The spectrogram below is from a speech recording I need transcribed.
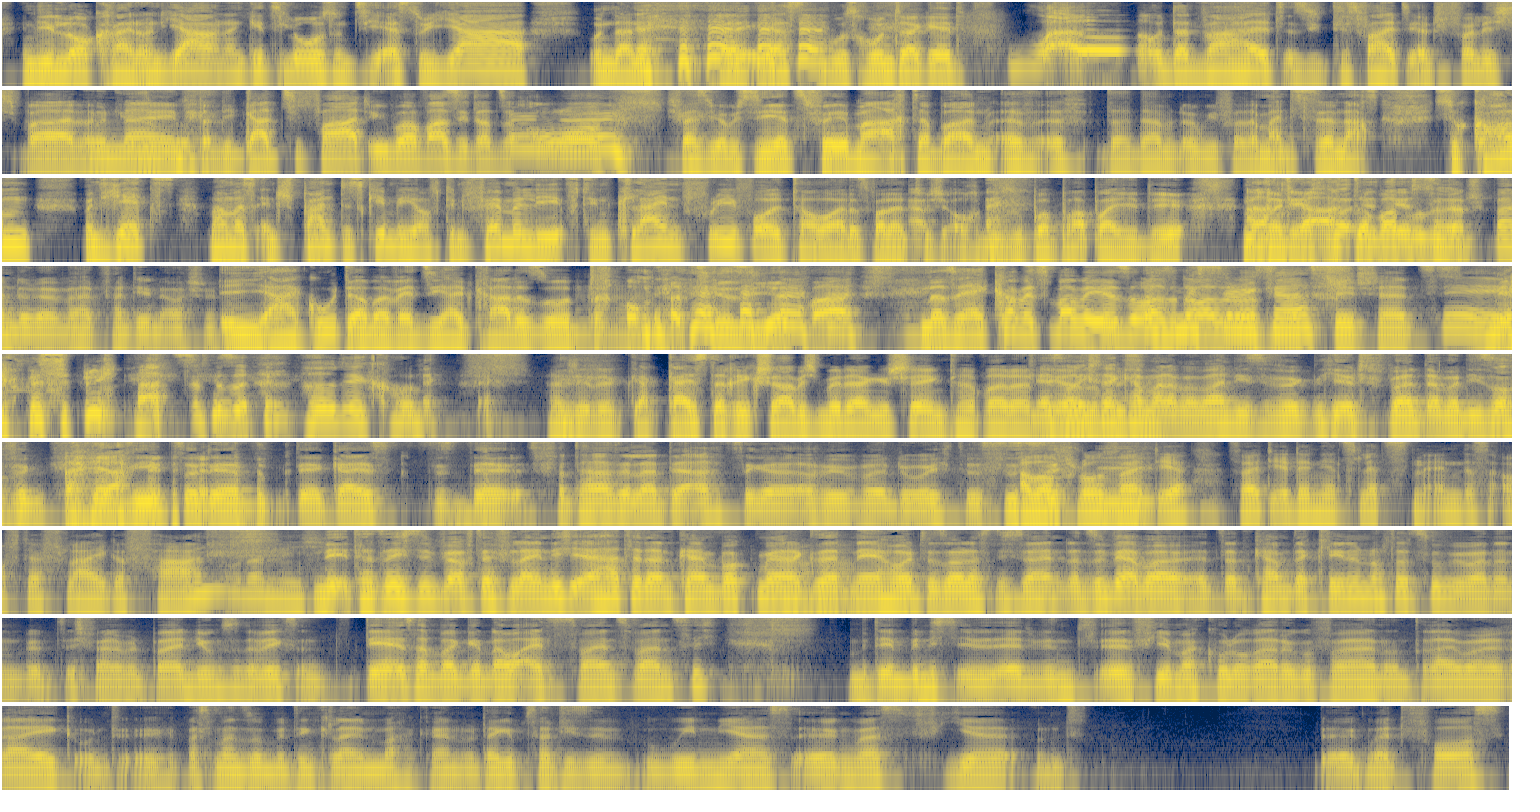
in die Lok rein und ja, und dann geht's los und sie erst so, ja. Und dann bei der ersten, wo es runtergeht, wow. Und dann war halt, das war halt, sie hat völlig, war, Oh nein. und dann die ganze Fahrt über war sie dann so, Oh oh, ich weiß nicht, ob ich sie jetzt für immer Achterbahn äh, äh, da- damit irgendwie, da meinte ich sie danach so, komm, und jetzt machen wir es entspannt, jetzt gehen wir hier auf den Family, auf den kleinen Freefall Tower. Das war natürlich auch eine super Papa-Idee. Nach Aber der, ist doch, der ist doch dann- entspannt, oder fand ihn auch schon? ja, gut, aber wenn sie halt gerade so traumatisiert war, und dann so, hey, komm, jetzt machen wir hier sowas. und dann Mystery Castle, Schatz. Hey. Ja, Mystery Castle. So, oh, der kommt. Hab ich- eine Geisterrikscha habe ich mir dann geschenkt. Hab dann eher so kann man aber machen, die ist wirklich entspannt, aber die ist auch wirklich, Ja. weht so der, der Geist, der Phantasialand der 80er auf jeden Fall durch. Das ist Aber Flo, seid ihr, seid ihr denn jetzt letzten Endes auf der Fly gefahren oder nicht? Nee, tatsächlich sind wir auf der Fly nicht. Er hatte dann keinen Bock mehr, hat gesagt, nee, heute soll das nicht sein. Dann sind wir aber, dann kam der Kleine noch dazu. Wir waren dann, mit- ich war dann mit beiden Jungs unterwegs und der ist aber genau 1,22. Mit dem bin ich, äh, wir sind äh, viermal Colorado gefahren und dreimal Reik und äh, was man so mit den Kleinen machen kann. Und da gibt's auch diese Winjas irgendwas, vier und irgendwas Force.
